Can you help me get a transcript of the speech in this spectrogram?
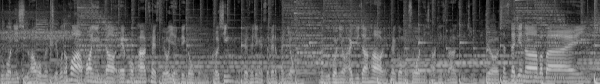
如果你喜欢我们节目的话，欢迎到 Apple Podcast 留言并给我们五颗星，也可以推荐给身边的朋友。那如果你有 IG 账号，也可以跟我们说你想要听什么样的主题。就下次再见了，拜拜。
